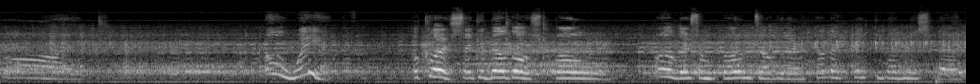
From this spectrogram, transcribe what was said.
God. Oh, wait. Of course, I can build those bones. Oh, there's some bones over there. How the heck did I miss that?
